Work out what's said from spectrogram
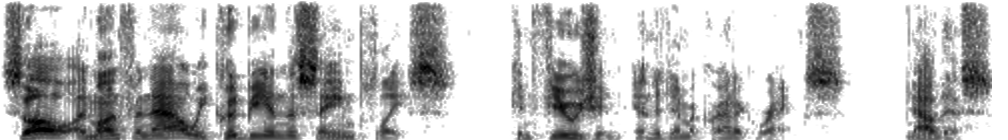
So, a month from now, we could be in the same place. Confusion in the Democratic ranks. Now, this.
